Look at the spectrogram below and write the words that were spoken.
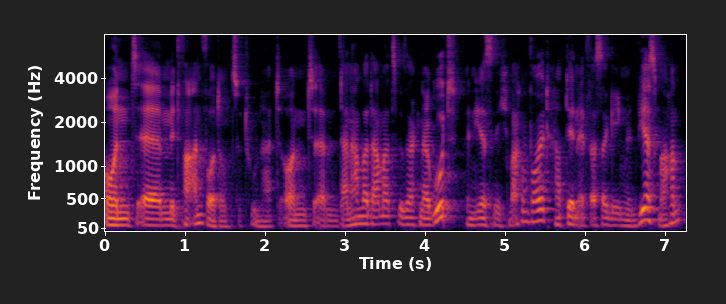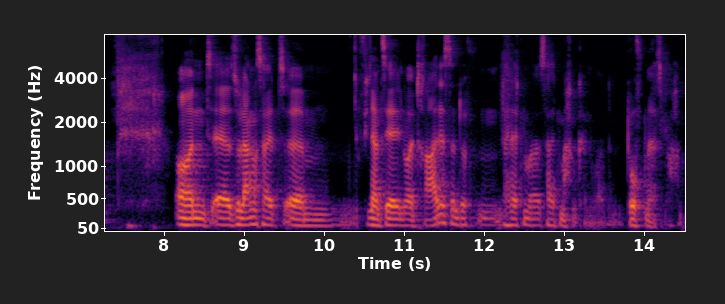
und äh, mit Verantwortung zu tun hat. Und ähm, dann haben wir damals gesagt, na gut, wenn ihr es nicht machen wollt, habt ihr denn etwas dagegen, wenn wir es machen? Und äh, solange es halt ähm, finanziell neutral ist, dann, dürften, dann hätten wir es halt machen können. Dann durften wir es machen.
